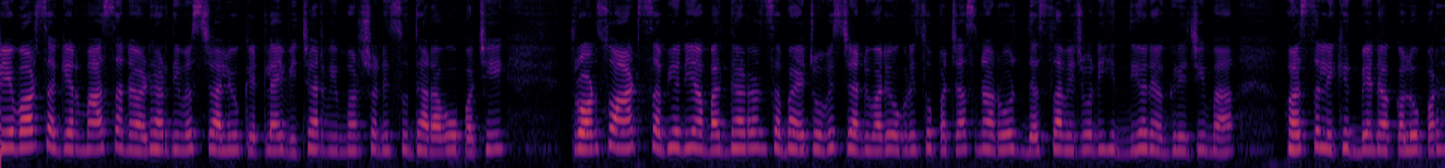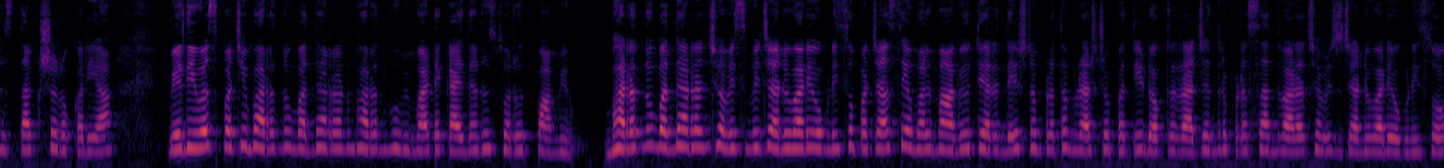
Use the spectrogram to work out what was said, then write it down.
બે વર્ષ, અગિયાર માસ અને અઢાર દિવસ ચાલ્યું, કેટલાય વિચાર વિમર્શ અને સુધારાઓ પછી ત્રણસો આઠ સભ્યની આ બંધારણ સભાએ ચોવીસ જાન્યુઆરી ઓગણીસો પચાસના રોજ દસ્તાવેજોની હિન્દી અને અંગ્રેજીમાં હસ્તલિખિત બે નકલો પર હસ્તાક્ષરો કર્યા. બે દિવસ પછી ભારતનું બંધારણ ભારત ભૂમિ માટે કાયદાનું સ્વરૂપ પામ્યું. ભારતનું બંધારણ છવ્વીસમી જાન્યુઆરી ઓગણીસો પચાસથી અમલમાં આવ્યું ત્યારે દેશના પ્રથમ રાષ્ટ્રપતિ ડોક્ટર રાજેન્દ્ર પ્રસાદ દ્વારા છવ્વીસ જાન્યુઆરી ઓગણીસો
